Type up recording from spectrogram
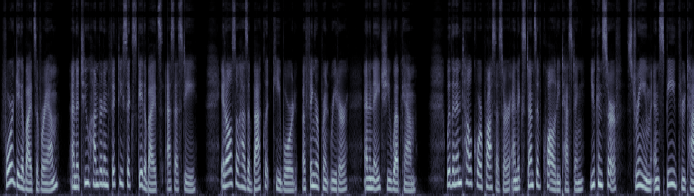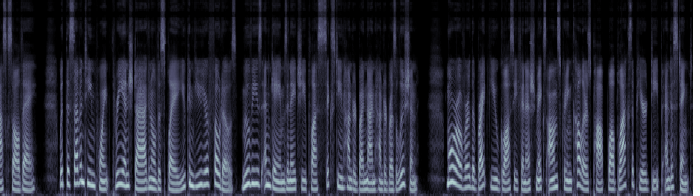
4 GB of RAM, and a 256 GB SSD. It also has a backlit keyboard, a fingerprint reader, and an HD webcam. With an Intel Core processor and extensive quality testing, you can surf, stream, and speed through tasks all day. With the 17.3-inch diagonal display, you can view your photos, movies, and games in HD plus 1600 by 900 resolution. Moreover, the BrightView glossy finish makes on-screen colors pop while blacks appear deep and distinct.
